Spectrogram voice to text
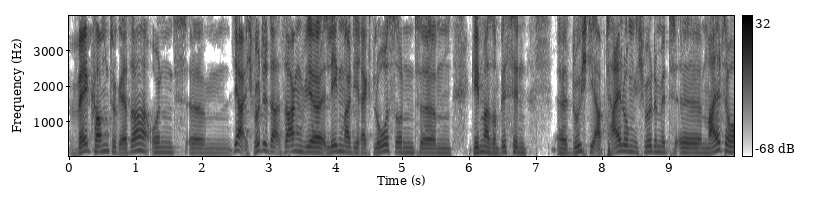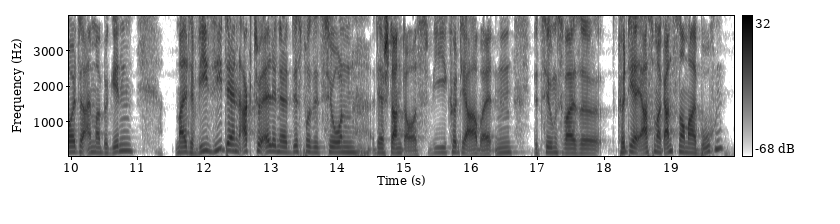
welcome together. Und ähm, ja, ich würde da sagen, wir legen mal direkt los und ähm, gehen mal so ein bisschen äh, durch die Abteilung. Ich würde mit äh, Malte heute einmal beginnen. Malte, wie sieht denn aktuell in der Disposition der Stand aus? Wie könnt ihr arbeiten? Beziehungsweise könnt ihr erstmal ganz normal buchen?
